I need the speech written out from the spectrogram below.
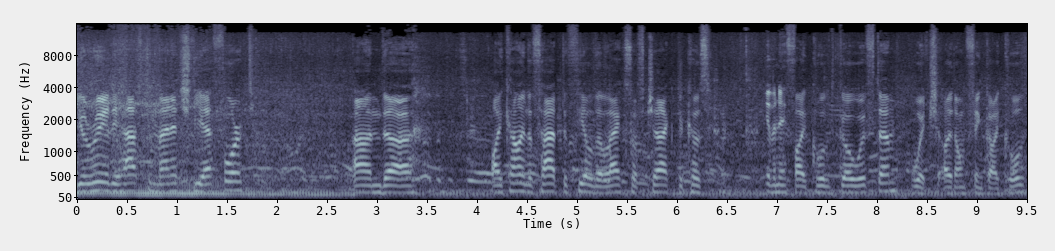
you really have to manage the effort. And uh, I kind of had to feel the legs of Jack because even if I could go with them, which I don't think I could,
